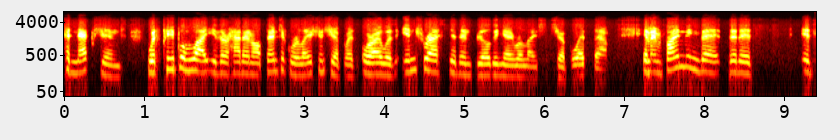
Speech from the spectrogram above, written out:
connections with people who I either had an authentic relationship with, or I was interested in building a relationship with them. And I'm finding that that it's it's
